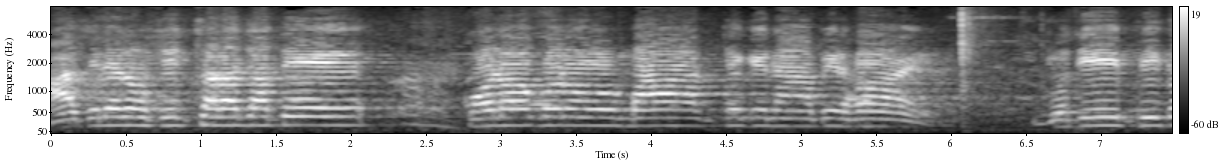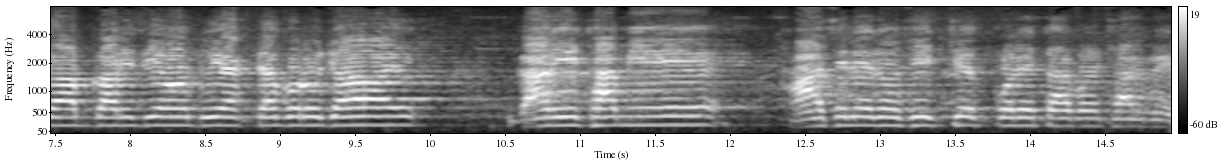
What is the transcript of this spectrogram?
হাসিলের রসিদ ছাড়া যাতে কোনো কোনো মাঠ থেকে না বের হয়। যদি পিক আপ গাড়ি দিয়েও দু একটা গরু যায়, গাড়ি থামিয়ে হাসিলের রসিদ চেক করে তারপরে ছাড়বে।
